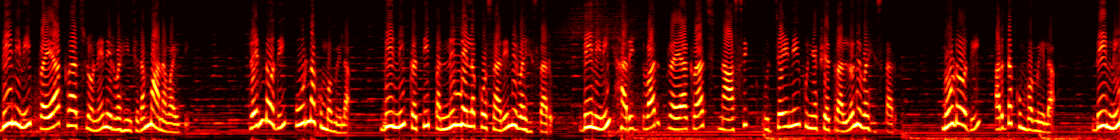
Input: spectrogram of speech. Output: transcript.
దీనిని ప్రయాగ్రాజ్లోనే నిర్వహించడం మానవాయితీ. రెండోది పూర్ణ కుంభమేళ దీన్ని ప్రతి పన్నెండేళ్ళకోసారి నిర్వహిస్తారు. దీనిని హరిద్వార్ ప్రయాగ్రాజ్ నాసిక్ ఉజ్జయిని పుణ్యక్షేత్రాల్లో నిర్వహిస్తారు. మూడోది అర్ధ కుంభమేళ దీన్ని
